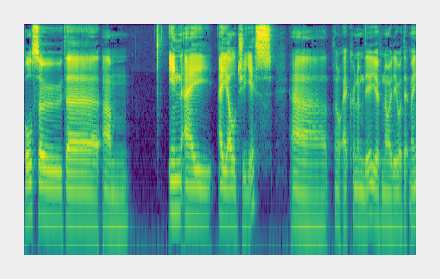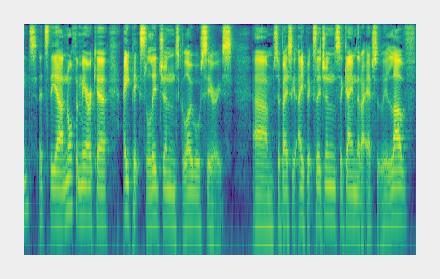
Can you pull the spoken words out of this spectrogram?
also the um, NAALGS, uh, little acronym there. You have no idea what that means. It's the uh, North America Apex Legends Global Series. Um, so basically, Apex Legends, a game that I absolutely love.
